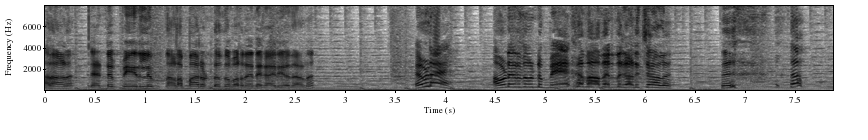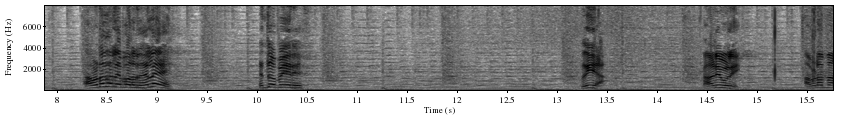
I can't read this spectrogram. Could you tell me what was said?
അതാണ് രണ്ട് പേരിലും നടന്മാരുണ്ടെന്ന് പറഞ്ഞതിന്റെ കാര്യം അതാണ്. എവിടെ? അവിടെ ഇരുന്നുകൊണ്ട് മേഘനാഥൻ എന്ന് കാണിച്ച ആൾ. അവിടെ പറഞ്ഞത് അല്ലേ? എന്തോ പേര്? റിയ. അടിപൊളി. അവിടെ നിന്ന്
